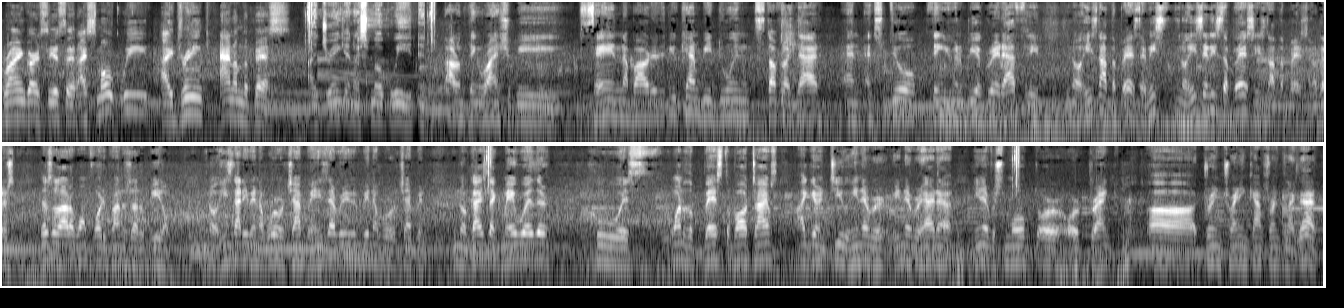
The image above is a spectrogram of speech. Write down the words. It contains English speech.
Ryan Garcia said, I smoke weed, I drink, and I'm the best. I drink and I smoke weed. I don't think Ryan should be saying about it. You can't be doing stuff like that and, and still think you're going to be a great athlete. You know, he's not the best. If he's, you know, he said he's the best, he's not the best. You know, there's there's a lot of 140 pounders that'll beat him. You know, he's not even a world champion. He's never even been a world champion. You know, guys like Mayweather, who is one of the best of all times. I guarantee you, he never he never had a he never smoked or or drank uh, during training camps or anything like that.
